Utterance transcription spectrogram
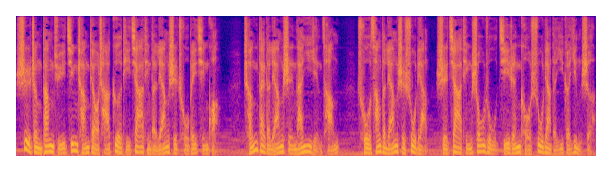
市政当局经常调查个体家庭的粮食储备情况，成袋的粮食难以隐藏，储藏的粮食数量是家庭收入及人口数量的一个映射。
